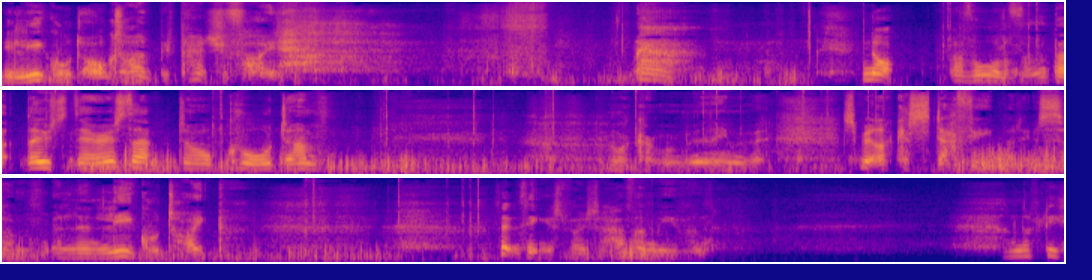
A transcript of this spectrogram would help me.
illegal dogs, I'd be petrified. Not of all of them, but those. There is that dog called um. Oh, I can't remember the name of it. It's a bit like a staffy, but it's um, an illegal type. I don't think you're supposed to have them even. Lovely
